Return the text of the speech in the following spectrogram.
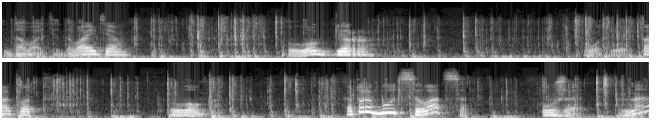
давайте, давайте, логгер, вот, вот так вот, лог, который будет ссылаться уже на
